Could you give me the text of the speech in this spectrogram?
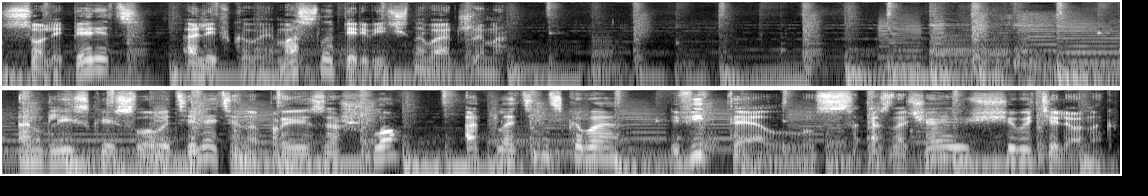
соль и перец, оливковое масло первичного отжима. Английское слово «телятина» произошло от латинского «vitellus», означающего «теленок».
